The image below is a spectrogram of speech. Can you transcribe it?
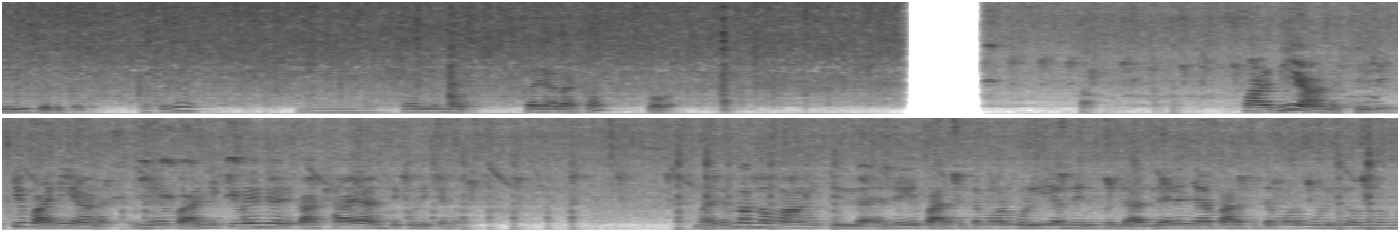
വേവിച്ചെടുത്തത്. അപ്പോൾ കറി ഒന്ന് തയ്യാറാക്കാൻ പോകാം പനിയാണ് ശരിക്ക് പനിയാണ്. ഇനി പനിക്ക് വേണ്ടി ഒരു കഷായം അനത്തി കുടിക്കണം. മരുന്നൊന്നും വാങ്ങിച്ചില്ല. എന്റെ ഈ പാരസെറ്റമോൾ ഗുളികയൊന്നും ഇരിപ്പില്ല. അല്ലെങ്കിൽ ഞാൻ പാരസെറ്റമോൾ ഗുളികയൊന്നും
